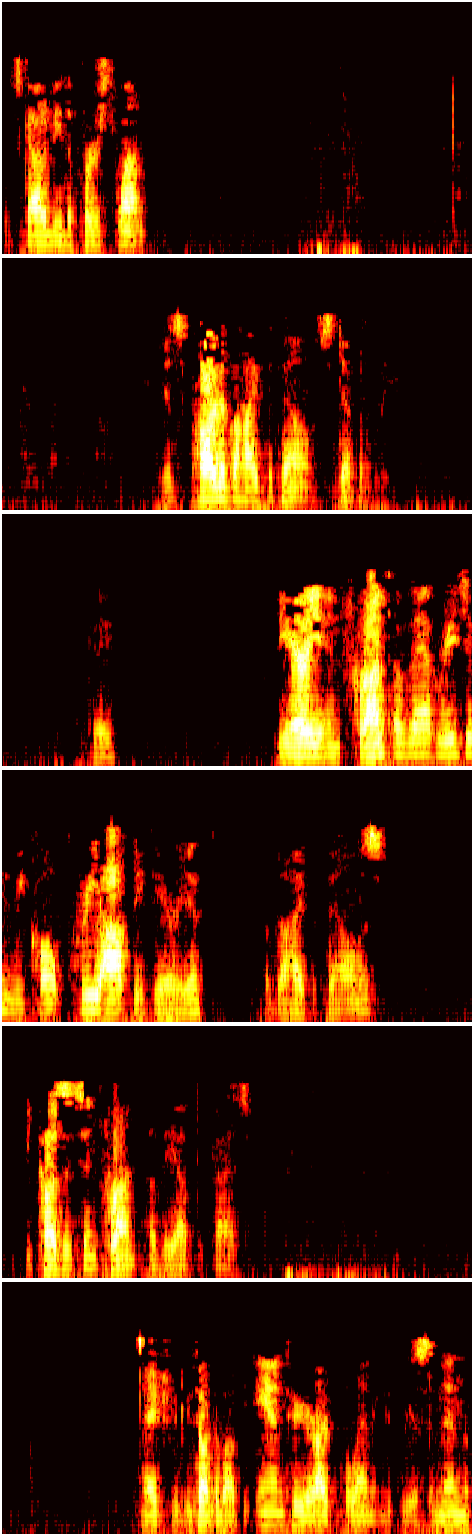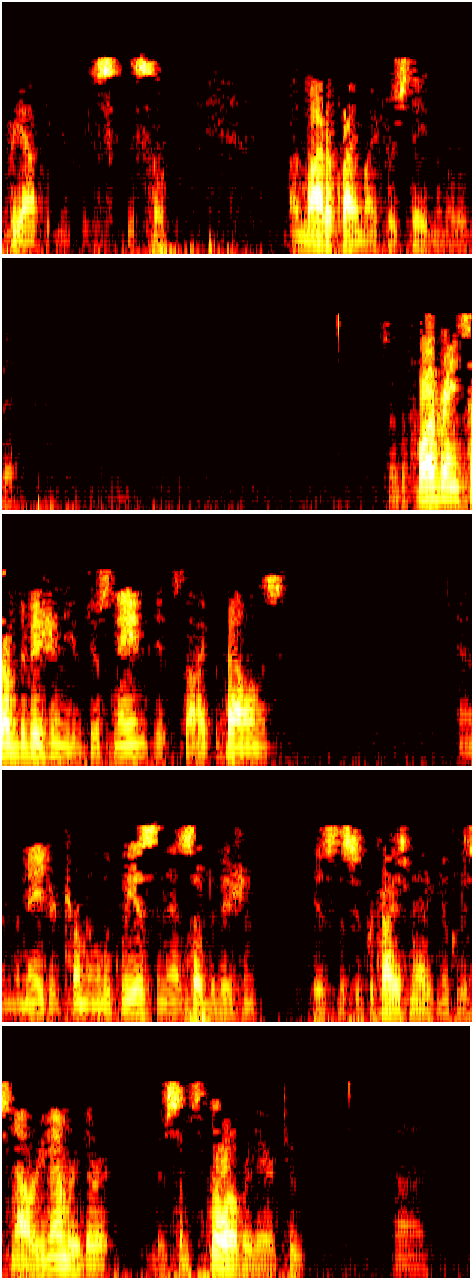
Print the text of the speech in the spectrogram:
So it's got to be the first one. It's part of the hypothalamus, definitely. Okay? The area in front of that region we call preoptic area of the hypothalamus because it's in front of the optic chiasm. Actually, we talk about the anterior hypothalamic nucleus and then the preoptic nucleus. So I'll modify my first statement a little bit. So the forebrain subdivision you've just named, it's the hypothalamus. And the major terminal nucleus in that subdivision is the suprachiasmatic nucleus. Now remember, there, there's some spillover there too uh,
